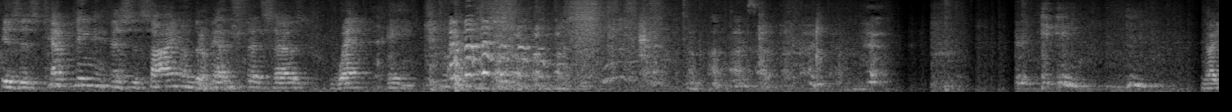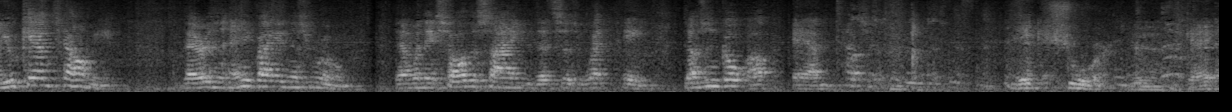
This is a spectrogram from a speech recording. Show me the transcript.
is as tempting as the sign on the bench that says "Wet paint." now you can't tell me there isn't anybody in this room that when they saw the sign that says "Wet paint" doesn't go up and Touch it. make sure, okay?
